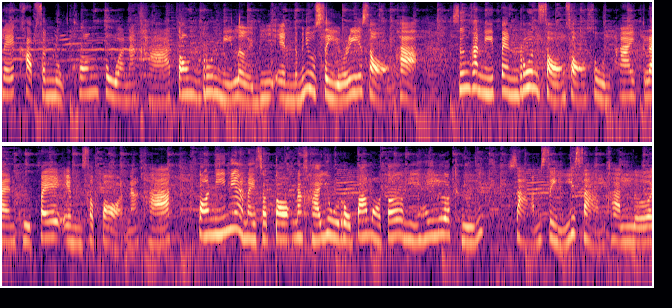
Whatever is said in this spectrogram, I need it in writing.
เล็กๆ ขับสนุกคล่องตัวนะคะ ต้องรุ่นนี้เลย BMW Series 2 ค่ะ ซึ่งคันนี้เป็นรุ่น 220 i Grand Coupe M Sport นะคะ ตอนนี้เนี่ยในสต็อกนะคะ Europa Motor มีให้เลือกถึง 3 สี 3 คันเลย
